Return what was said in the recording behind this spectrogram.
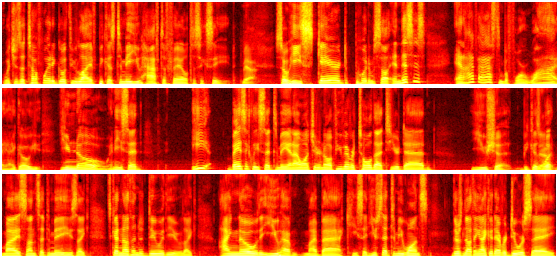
which is a tough way to go through life because to me, you have to fail to succeed. Yeah. So he's scared to put himself, and this is, and I've asked him before why. I go, you, you know, and he said, he basically said to me, and I want you to know if you've ever told that to your dad, you should. Because Yeah. what my son said to me, he's like, it's got nothing to do with you. Like, I know that you have my back. He said, you said to me once, there's nothing I could ever do or say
